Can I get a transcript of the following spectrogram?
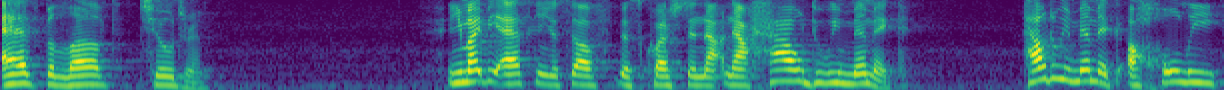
as beloved children. And you might be asking yourself this question now, now, how do we mimic? How do we mimic a holy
